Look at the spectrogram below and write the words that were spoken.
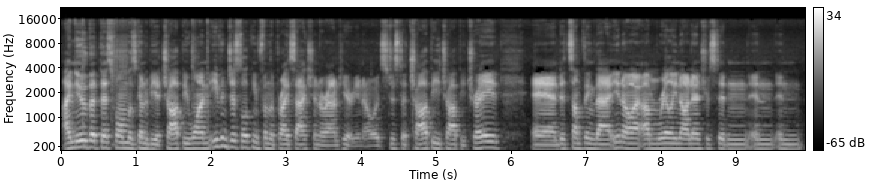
I knew that this one was going to be a choppy one, even just looking from the price action around here. You know, it's just a choppy, choppy trade, and it's something that you know I, am really not interested in in in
